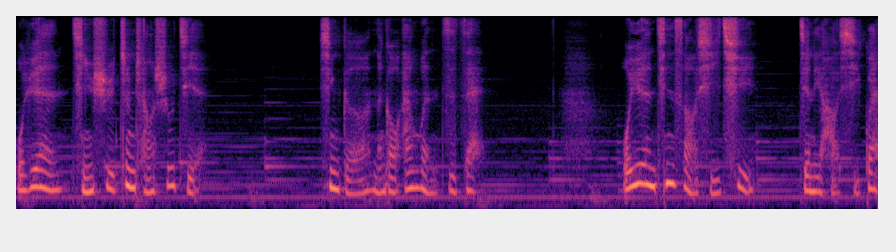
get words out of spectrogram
我愿情绪正常疏解。性格能够安稳自在，我愿清扫习气，建立好习惯。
